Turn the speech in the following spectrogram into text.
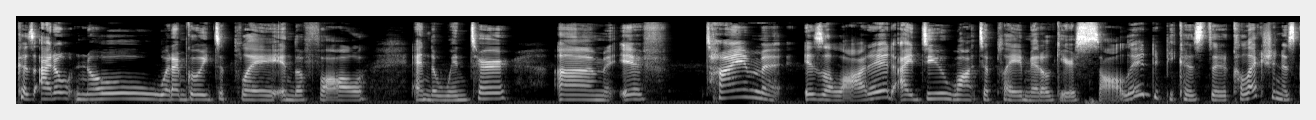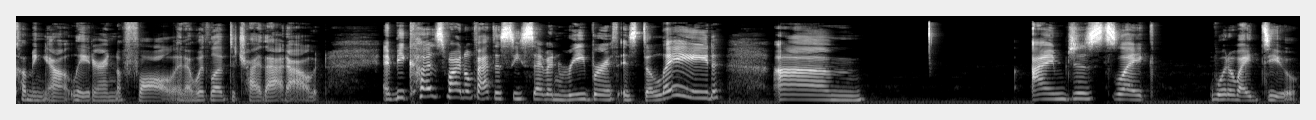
Because I don't know what I'm going to play in the fall and the winter. Um, if time is allotted, I do want to play Metal Gear Solid because the collection is coming out later in the fall and I would love to try that out. And because Final Fantasy VII Rebirth is delayed, um, I'm just like, what do I do?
